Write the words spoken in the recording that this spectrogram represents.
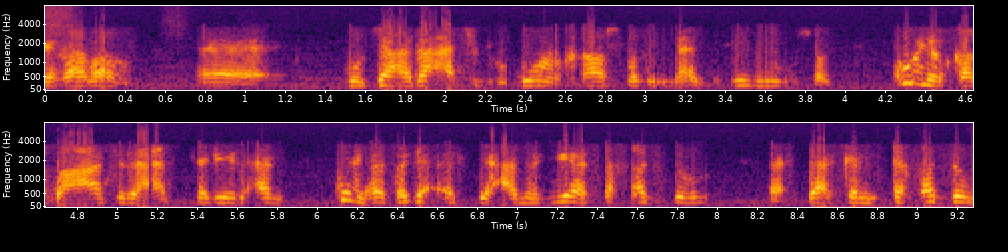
لغرض متابعة الأمور الخاصة بالنازحين الموصل كل القطاعات العسكرية الآن كلها بدأت بعمليات تقدم لكن تقدم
